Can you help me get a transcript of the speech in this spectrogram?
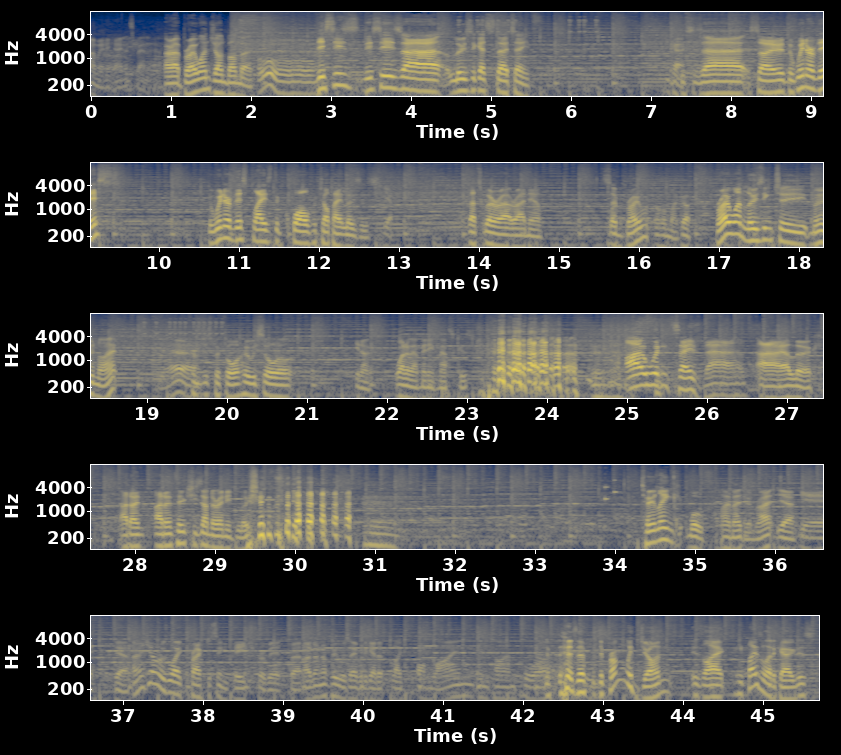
I mean, again, it's better. All right, bro one, Jon Bombo. Ooh. This is this is uh, loser gets 13th. Okay. This is uh, so the winner of this, the winner of this plays the qual for top eight losers. Yep. That's where we're at right now. So bro, oh my god, bro one losing to Moonlight Yeah. from just before, who we saw, you know, one of our many massacres. I wouldn't say that. Ah, look, I don't, I don't think she's under any delusions. Toon Link Wolf, I imagine, right? Yeah, Yeah. yeah. I John was like practicing Peach for a bit, but I don't know if he was able to get it like online in time for. the, the problem with John is like he plays a lot of characters.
